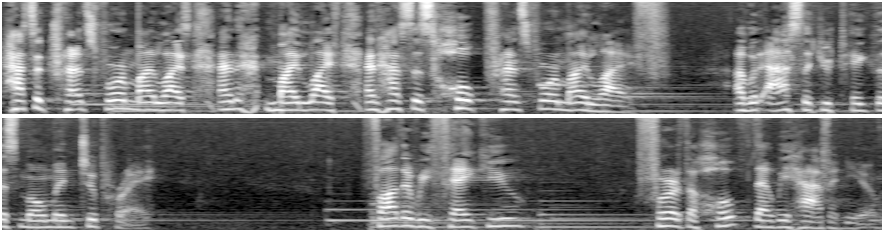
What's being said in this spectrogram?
Has it transformed my life and my life? And has this hope transformed my life? I would ask that you take this moment to pray. Father, we thank you for the hope that we have in you.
